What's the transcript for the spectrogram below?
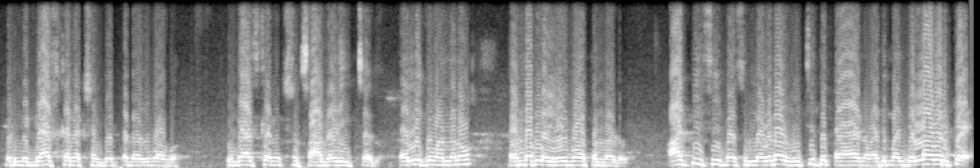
ఇప్పుడు మీ గ్యాస్ కనెక్షన్ చెప్పాడు రఘుబాబు. గ్యాస్ కనెక్షన్స్ ఆల్రెడీ ఇచ్చారు. తల్లికి వందనం తొందరలో ఇవ్వబోతున్నాడు. ఆర్టీసీ బస్సుల్లో కూడా ఉచిత ప్రయాణం. అది మన జిల్లా వరకే.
